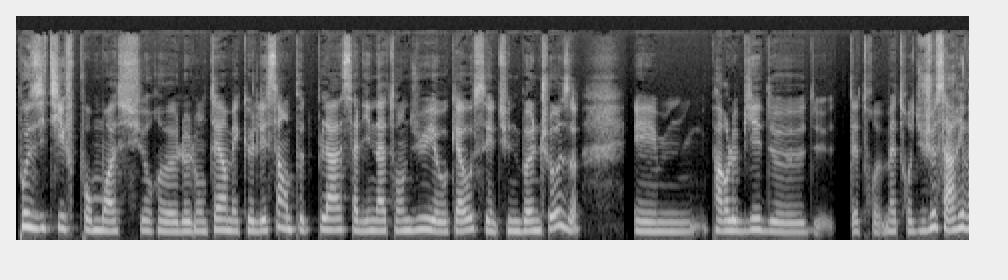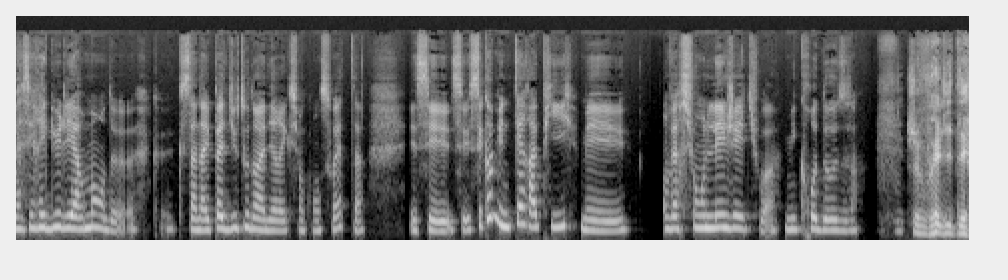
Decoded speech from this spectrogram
positif pour moi sur le long terme et que laisser un peu de place à l'inattendu et au chaos, c'est une bonne chose. et par le biais de d'être maître du jeu, ça arrive assez régulièrement que ça n'aille pas du tout dans la direction qu'on souhaite et c'est comme une thérapie, mais en version léger, tu vois? Microdose. Je vois l'idée,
